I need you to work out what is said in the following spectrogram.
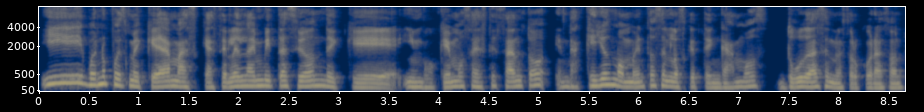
Y bueno, pues me queda más que hacerles la invitación de que invoquemos a este santo en aquellos momentos en los que tengamos dudas en nuestro corazón,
